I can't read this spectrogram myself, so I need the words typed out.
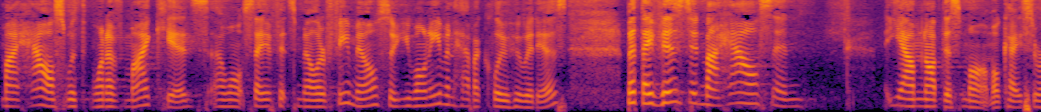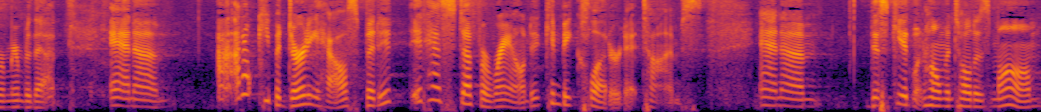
my house with one of my kids. I won't say if it's male or female, so you won't even have a clue who it is. But they visited my house, and yeah, I'm not this mom. Okay, so remember that. And um, I, I don't keep a dirty house, but it, it has stuff around. It can be cluttered at times. And um, this kid went home and told his mom,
